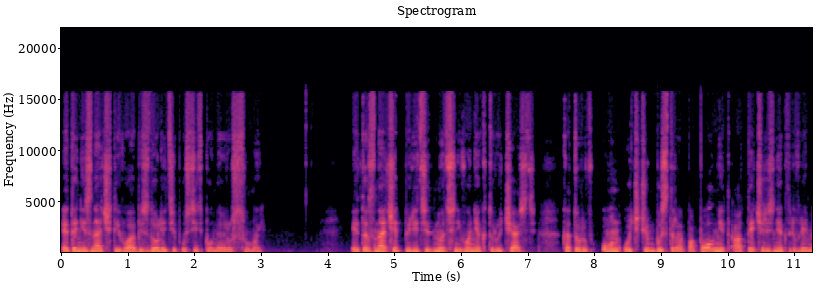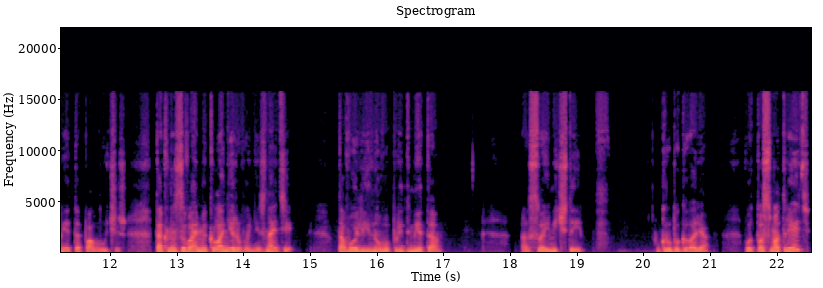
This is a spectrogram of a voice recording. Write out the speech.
это не значит его обездолить и пустить по миру суммой это значит перетянуть с него некоторую часть, которую он очень быстро пополнит, а ты через некоторое время это получишь. Так называемое клонирование, знаете, того или иного предмета э, своей мечты, грубо говоря. Вот посмотреть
